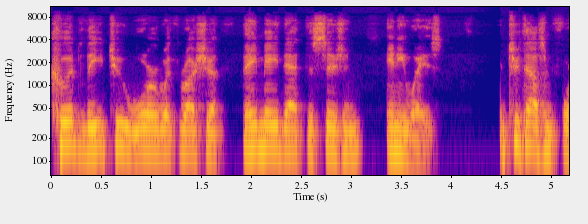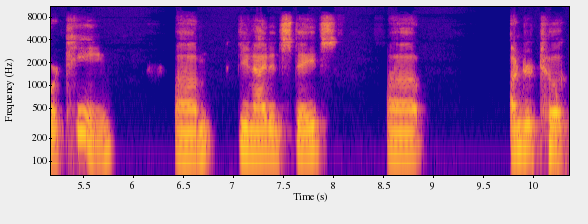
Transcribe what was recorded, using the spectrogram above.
could lead to war with Russia. They made that decision anyways. In 2014, um, the United States uh, undertook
